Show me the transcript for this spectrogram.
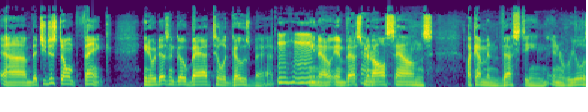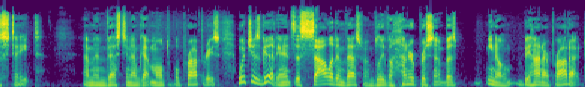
um, that you just don't think. You know, it doesn't go bad till it goes bad. You know, investment all sounds like I'm investing in real estate. I'm investing. I've got multiple properties, which is good, and it's a solid investment. I believe 100 percent, but you know, behind our product.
